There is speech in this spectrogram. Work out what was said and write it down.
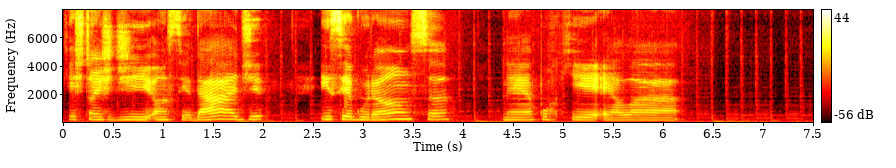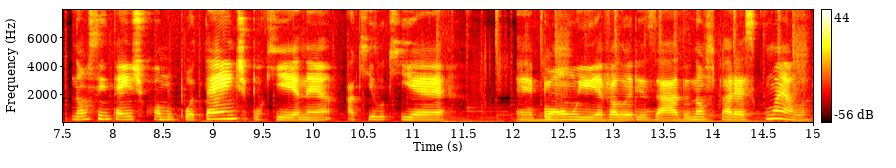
questões de ansiedade, insegurança, né? Porque ela não se entende como potente, porque né, aquilo que é, é bom e é valorizado não se parece com ela.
